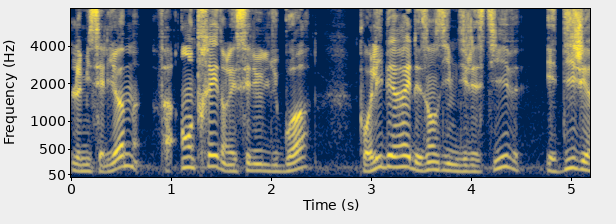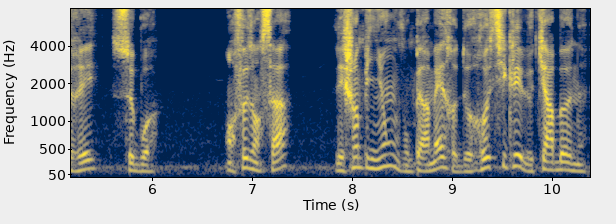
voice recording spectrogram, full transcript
Le mycélium va entrer dans les cellules du bois pour libérer des enzymes digestives et digérer ce bois. En faisant ça, les champignons vont permettre de recycler le carbone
